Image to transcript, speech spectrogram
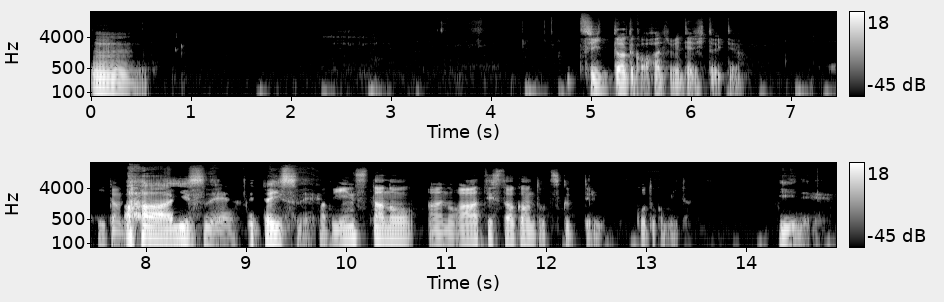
ら。うん。ツイッターとかを始めてる人いたよ。いたんで。ああ、いいっすね。めっちゃいいっすね。あとインスタのあのアーティストアカウントを作ってる子とかもいた。いいね。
